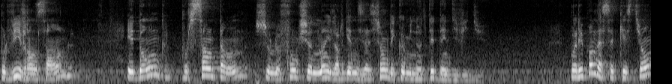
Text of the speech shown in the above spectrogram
pour vivre ensemble, et donc pour s'entendre sur le fonctionnement et l'organisation des communautés d'individus. Pour répondre à cette question,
